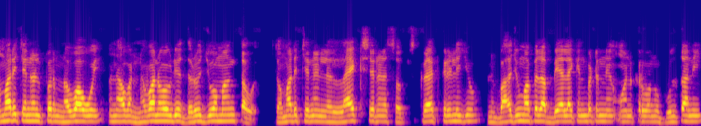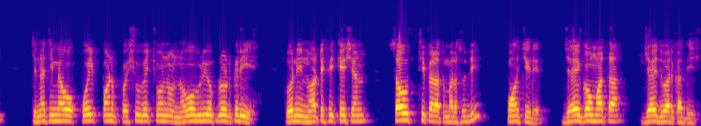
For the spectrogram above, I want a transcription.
અમારી ચેનલ પર નવા હોય અને આવા નવા નવા વીડિયો દરરોજ જોવા માંગતા હોય તો અમારી ચેનલને લાઇક શેર અને સબસ્ક્રાઇબ કરી લેજો. અને બાજુમાં પેલા બે લાઇકન બટનને ઓન કરવાનું ભૂલતા નહીં. જેનાથી મેં આવો કોઈ પણ પશુ વેચવાનો નવો વીડિયો અપલોડ કરીએ તો એની નોટિફિકેશન સૌથી પહેલાં તમારા સુધી પહોંચી રહે. જય ગૌ માતા, જય દ્વારકાધીશ.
